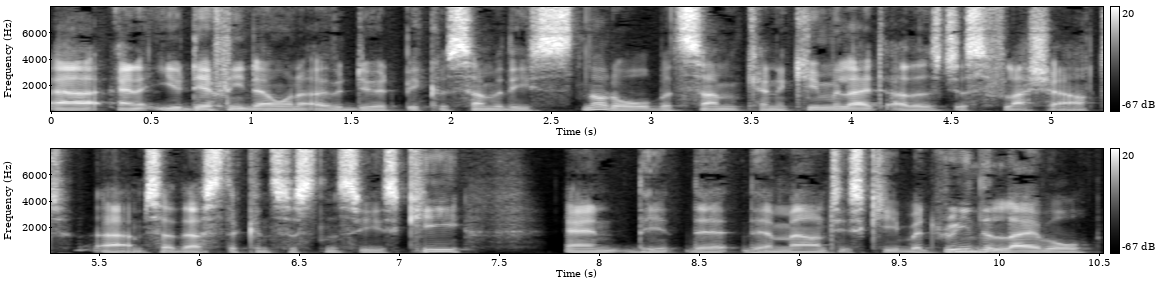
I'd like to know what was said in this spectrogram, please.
uh, and you definitely don't want to overdo it because some of these, not all, but some can accumulate, others just flush out. Um, so that's the consistency is key and the, the, the amount is key. But read the label,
